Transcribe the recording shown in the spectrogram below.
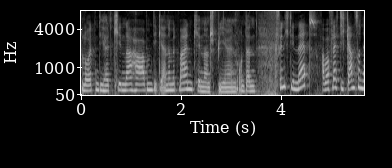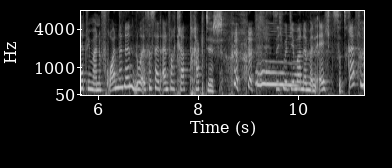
Leuten, die halt Kinder haben, die gerne mit meinen Kindern spielen. Und dann finde ich die nett, aber vielleicht nicht ganz so nett wie meine Freundinnen, nur es ist halt einfach gerade praktisch, sich mit jemandem in echt zu treffen.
